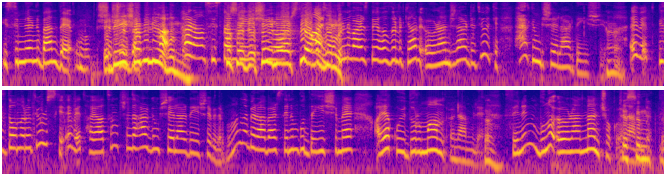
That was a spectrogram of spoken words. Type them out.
isimlerini ben de unut şaşırdım. E, değişebiliyor bunlar. Her an sistem Kısacası değişiyor. üniversiteye Aynen, hazırlık. üniversiteye hazırlık. Yani öğrenciler de diyor ki her gün bir şeyler değişiyor. Evet. Evet biz de onlara diyoruz ki evet hayatın içinde her gün bir şeyler değişebilir. Bununla beraber senin bu değişime ayak uydurman önemli. Tabii. Senin bunu öğrenmen çok önemli. Kesinlikle.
